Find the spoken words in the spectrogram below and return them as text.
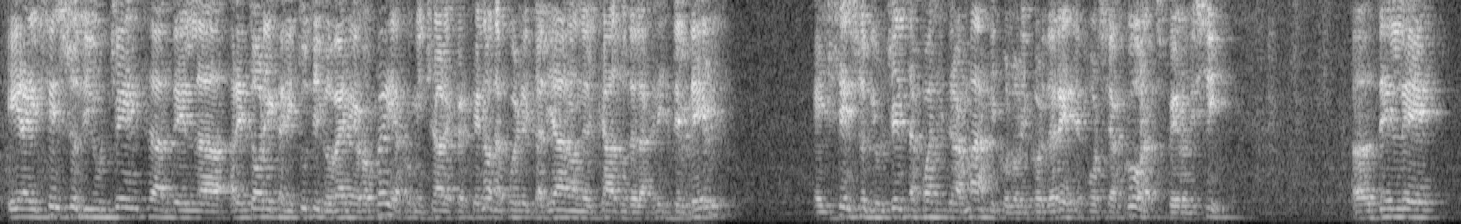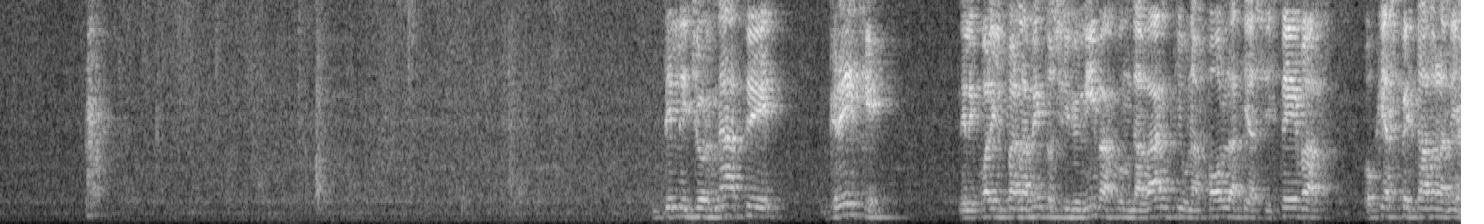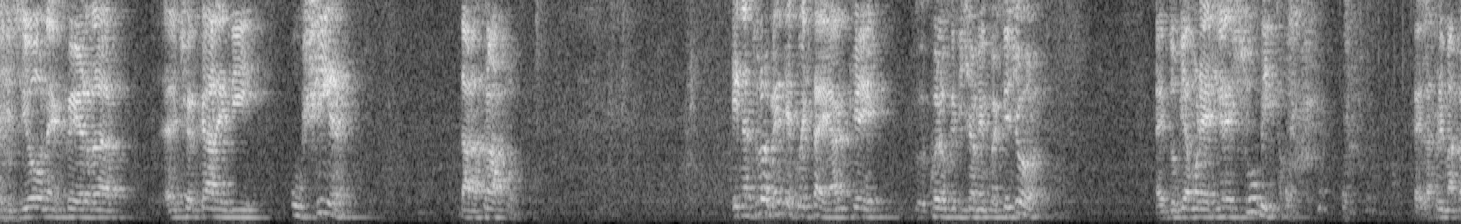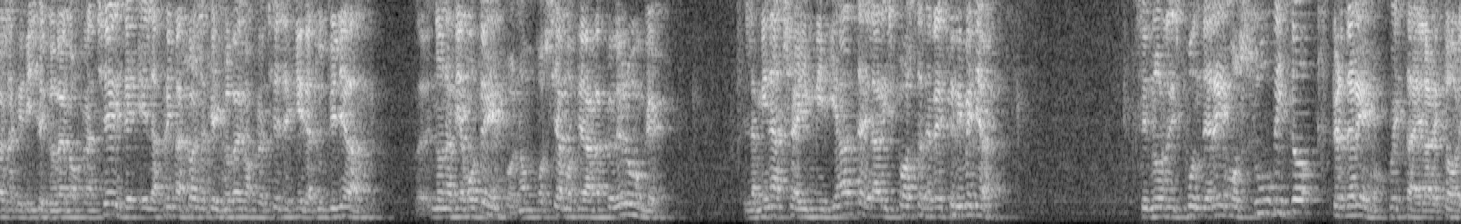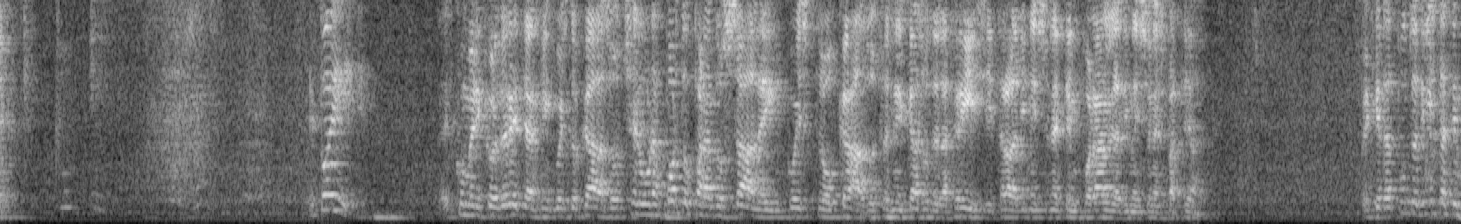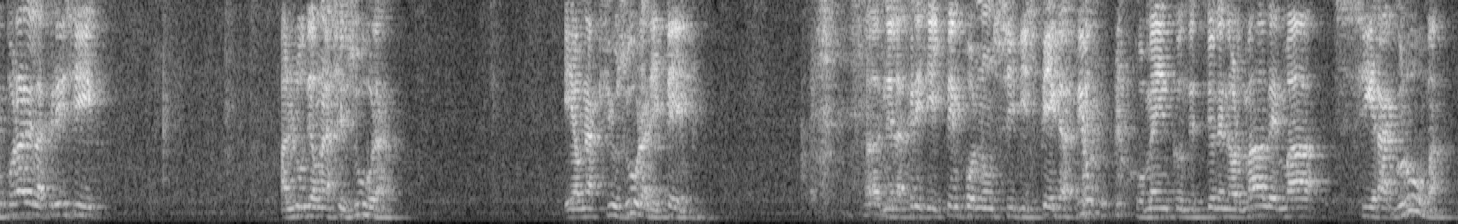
era il senso di urgenza della retorica di tutti i governi europei, a cominciare perché no da quello italiano nel caso della crisi del debito, è il senso di urgenza quasi drammatico, lo ricorderete forse ancora, spero di sì, uh, delle delle giornate greche nelle quali il Parlamento si riuniva con davanti una folla che assisteva o che aspettava la decisione per eh, cercare di uscire dalla trappola. E naturalmente questo è anche quello che diciamo in questi giorni. Eh, dobbiamo reagire subito. È la prima cosa che dice il governo francese e la prima cosa che il governo francese chiede a tutti gli altri. Eh, non abbiamo tempo, non possiamo tirarla per le lunghe. La minaccia è immediata e la risposta deve essere immediata se non risponderemo subito perderemo, questa è la retorica. E poi, eh, come ricorderete anche in questo caso, c'è un rapporto paradossale in questo caso, cioè nel caso della crisi, tra la dimensione temporale e la dimensione spaziale. Perché dal punto di vista temporale la crisi allude a una cesura e a una chiusura dei tempi nella crisi il tempo non si dispiega più come in condizione normale ma si raggruma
